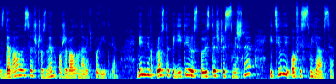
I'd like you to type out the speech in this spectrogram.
Здавалося, що з ним оживало навіть повітря. Він міг просто підійти і розповісти щось смішне, і цілий офіс сміявся.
